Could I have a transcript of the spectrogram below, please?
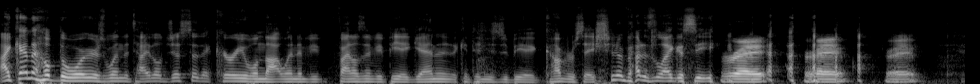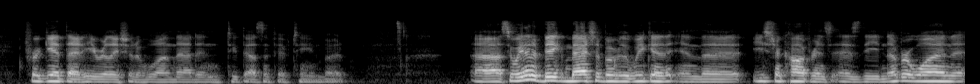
I kind of hope the Warriors win the title just so that Curry will not win MV, Finals MVP again, and it continues to be a conversation about his legacy. right, right, right. Forget that he really should have won that in 2015, but. Uh, so we had a big matchup over the weekend in the Eastern Conference as the number one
